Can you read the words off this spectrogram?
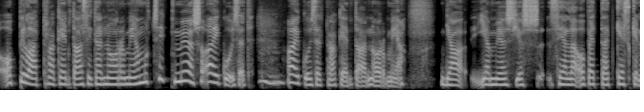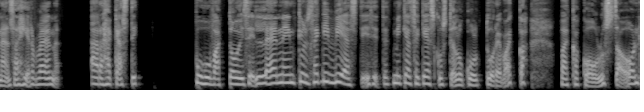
oppilaat rakentaa sitä normia, mutta sitten myös aikuiset, mm. aikuiset rakentaa normia. Ja, ja myös jos siellä opettajat keskenänsä hirveän ärhäkästi puhuvat toisilleen, niin kyllä sekin viestii sitten, että mikä se keskustelukulttuuri vaikka, vaikka koulussa on.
